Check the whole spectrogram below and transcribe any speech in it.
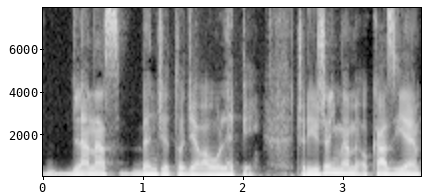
dla nas będzie to działało lepiej. Czyli jeżeli mamy okazję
